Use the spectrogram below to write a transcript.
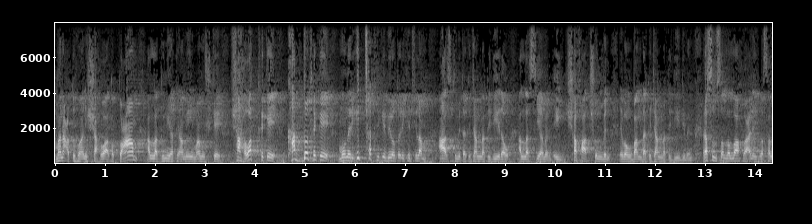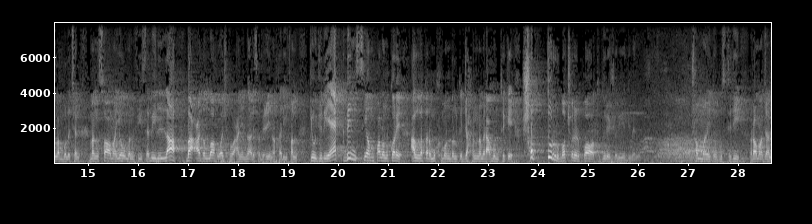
মানে আতহানি শাহওয়াত তো আম আল্লাহ দুনিয়াতে আমি মানুষকে শাহওয়াত থেকে, খাদ্য থেকে, মনের ইচ্ছা থেকে বিরত রেখেছিলাম। আজ তুমি তাকে জান্নাতি দিয়ে দাও। আল্লাহ সিয়ামের এই সাফাত শুনবেন এবং বান্দাকে জান্নাতি দিয়ে দিবেন। রাসুল সাল্লাহ আলী ওয়াসাল্লাম বলেছেন, মান সামাইমান ফি সাবিল্লাহ বা কেউ যদি একদিন সিয়াম পালন করে, আল্লাহ তার মুখমণ্ডলকে জাহান্নামের আগুন থেকে সত্তর বছরের বছরের পথ দূরে সরিয়ে দিবেন। সম্মানিত উপস্থিতি, রমাজান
